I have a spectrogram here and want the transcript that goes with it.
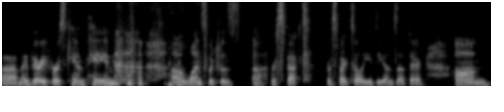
uh, my very first campaign uh, once, which was uh, respect, respect to all you DMs out there. Um,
